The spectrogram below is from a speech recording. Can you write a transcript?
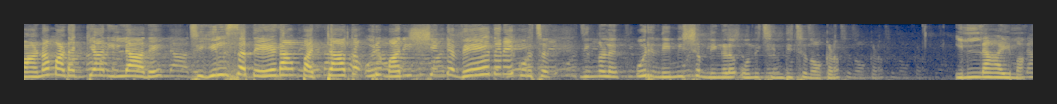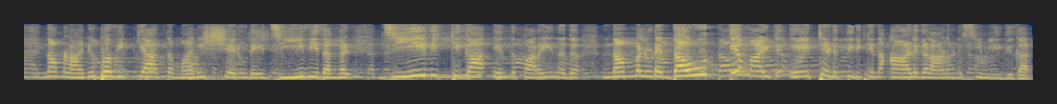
പണമടയ്ക്കാനില്ലാതെ ചികിത്സ തേടാൻ പറ്റാത്ത ഒരു മനുഷ്യന്റെ വേദനയെ കുറിച്ച് നിങ്ങൾ ഒരു നിമിഷം നിങ്ങൾ ഒന്ന് ചിന്തിച്ചു നോക്കണം. ഇല്ലായ്മ. നമ്മൾ അനുഭവിക്കാത്ത മനുഷ്യരുടെ ജീവിതങ്ങൾ ജീവിക്കുക എന്ന് പറയുന്നത് നമ്മളുടെ ദൗത്യമായിട്ട് ഏറ്റെടുത്തിരിക്കുന്ന ആളുകളാണ് മുസ്ലിം ലീഗുകാർ.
